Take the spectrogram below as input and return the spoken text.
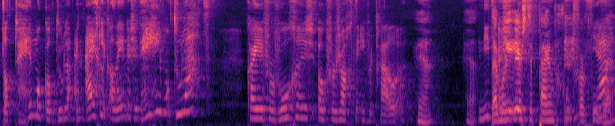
dat helemaal kan toelaten. En eigenlijk alleen als je het helemaal toelaat, kan je vervolgens ook verzachten in vertrouwen. Ja, ja. Niet daar moet je je eerst de pijn goed voor voelen. Ja,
